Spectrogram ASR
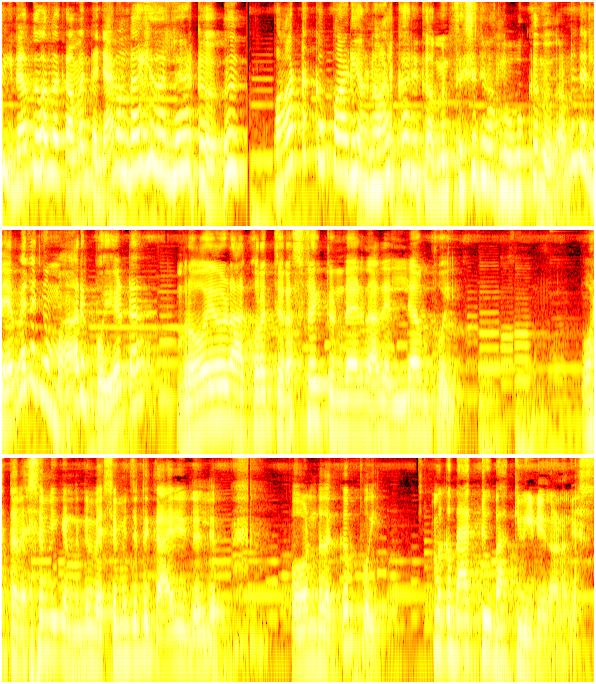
ഇതിനകത്ത് വന്ന കമന്റ് ഞാൻ ഉണ്ടാക്കിയതല്ല കേട്ടോ. പാട്ടൊക്കെ പാടിയാണ് ആൾക്കാർ കമന്റ് സെക്ഷനിൽ വന്ന് നോക്കുന്നത്. അതിന്റെ ലെവലങ്ങ് മാറിപ്പോയി കേട്ടാ. ബ്രോയോട് ആ കുറച്ച് റെസ്പെക്ട് ഉണ്ടായിരുന്നു അതെല്ലാം പോയി. ഓട്ട വിഷമിക്കണ്ട ഇനി വിഷമിച്ചിട്ട് കാര്യമില്ലല്ലോ. പോകേണ്ടതൊക്കെ പോയി. നമുക്ക് ബാക്ക് ടു ബാക്ക് വീഡിയോ കാണാം ഗസ്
